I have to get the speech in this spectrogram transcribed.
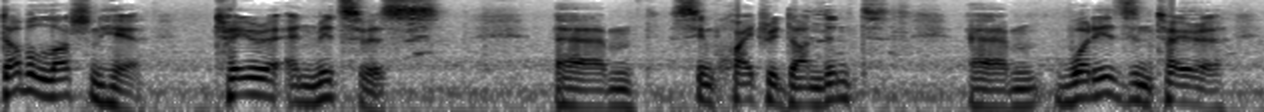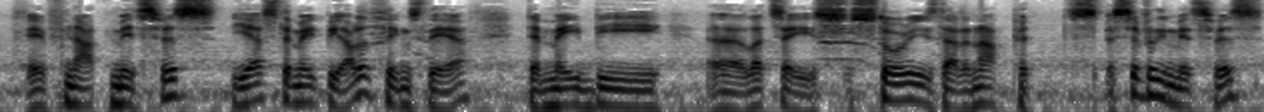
double lashon here Torah and mitzvahs um, seem quite redundant. Um, what is in Torah if not mitzvahs? Yes, there may be other things there. There may be, uh, let's say, s- stories that are not specifically mitzvahs.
